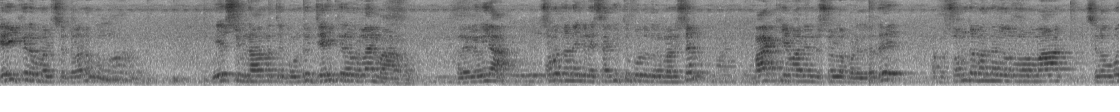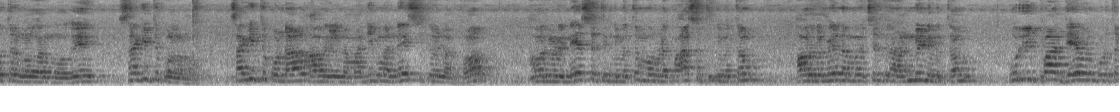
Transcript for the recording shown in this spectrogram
ஜெயிக்கிற மனுஷங்களா நம்ம மாறணும். இயேசு நாமத்தை கொண்டு ஜெயிக்கிறவர்களாய் மாறணும். அல்லையா சோதனைகளை சகித்துக் கொள்கிற மனுஷன் பாக்கியவான் என்று சொல்லப்படுகிறது. அப்போ சொந்த பந்தங்கள் மூலமா சில உபத்திரங்கள் வரும்போது சகித்துக் கொள்ளணும். சகித்துக் கொண்டால் அவர்கள் நம்ம அதிகமாக நேசிக்கிறோம் அர்த்தம். அவர்களுடைய நேசத்தின் நிமித்தம் அவருடைய பாசத்தின் நிமித்தம் அவர்கள் மேல் நம்ம வச்சிருக்கிற அன்பின் நிமித்தம் குறிப்பாக தேவன் கொடுத்த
